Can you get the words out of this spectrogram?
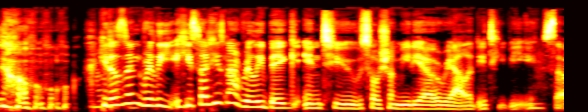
No, he Oh. doesn't really. He said he's not really big into social media or reality TV. So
